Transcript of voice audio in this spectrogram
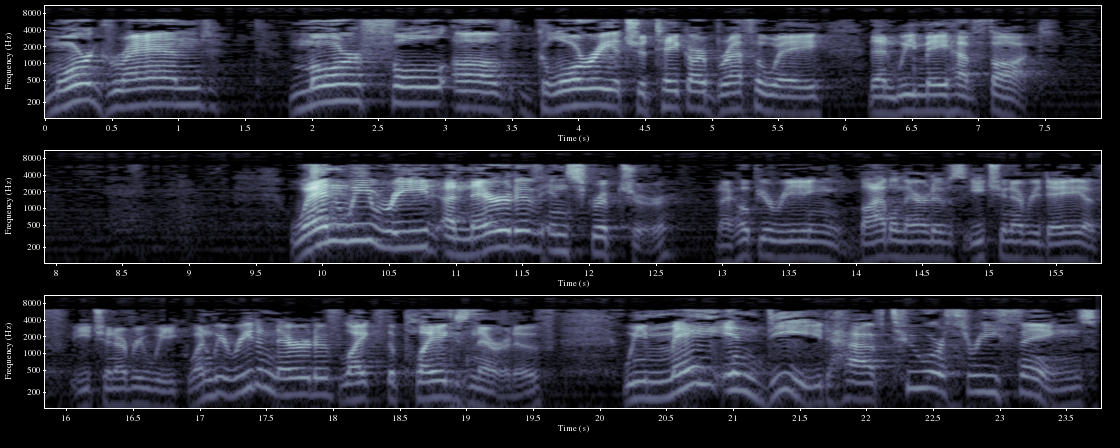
more grand, more full of glory. It should take our breath away than we may have thought. When we read a narrative in Scripture, and I hope you're reading Bible narratives each and every day of each and every week, when we read a narrative like the plagues narrative, we may indeed have two or three things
